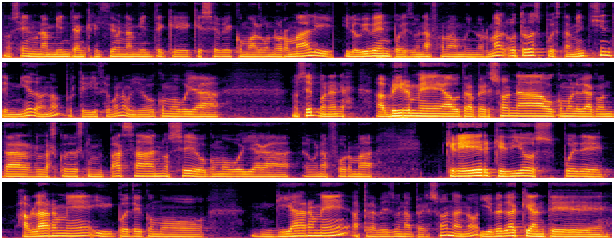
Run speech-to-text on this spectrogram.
no sé, en un ambiente han crecido en un ambiente que, que se ve como algo normal y, y, lo viven pues de una forma muy normal. Otros pues también sienten miedo, ¿no? Porque dice, bueno, yo cómo voy a, no sé, poner, abrirme a otra persona o cómo le voy a contar las cosas que me pasan, no sé, o cómo voy a de alguna forma creer que Dios puede hablarme y puede como guiarme a través de una persona, ¿no? Y es verdad que ante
